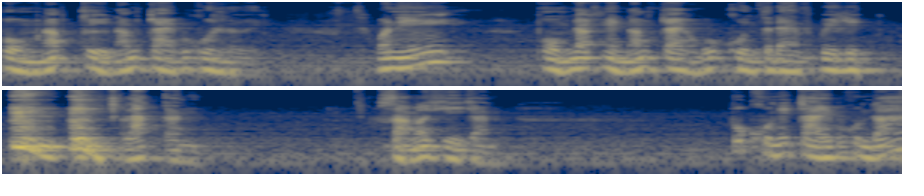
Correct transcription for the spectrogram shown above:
ผมนับถือน้ำใจพวกคุณเลย วันนี้ผมอยากเห็นน้ำใจของพวกคุณแสดงสปิริตรักกัน สามัคคีกัน พวกคุณในใจพวกคุณได้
